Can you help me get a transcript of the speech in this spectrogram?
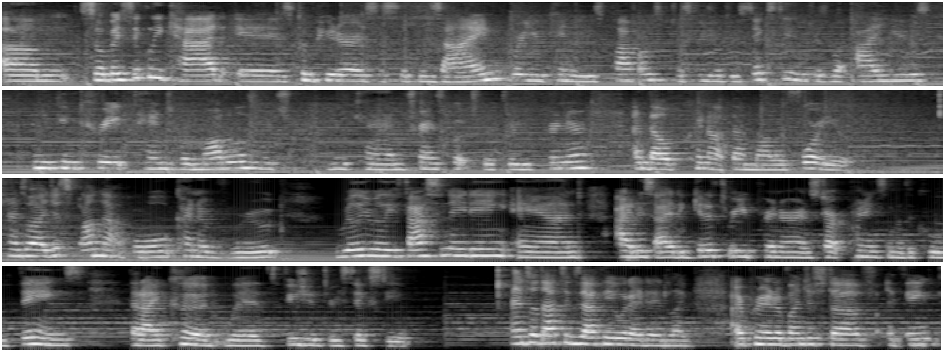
Um, so basically, CAD is computer assisted design, where you can use platforms such as Fusion 360, which is what I use, and you can create tangible models, which you can transport to a 3D printer, and they'll print out that model for you. And so I just found that whole kind of route really, really fascinating, and I decided to get a 3D printer and start printing some of the cool things that I could with Fusion 360. And so that's exactly what I did. Like I printed a bunch of stuff. I think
